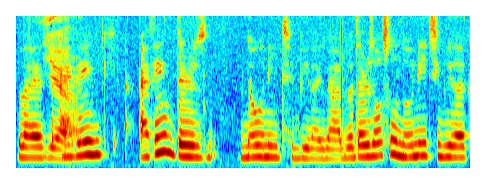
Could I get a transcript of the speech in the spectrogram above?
like Yeah. I think I think there's no need to be like that, but there's also no need to be like,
